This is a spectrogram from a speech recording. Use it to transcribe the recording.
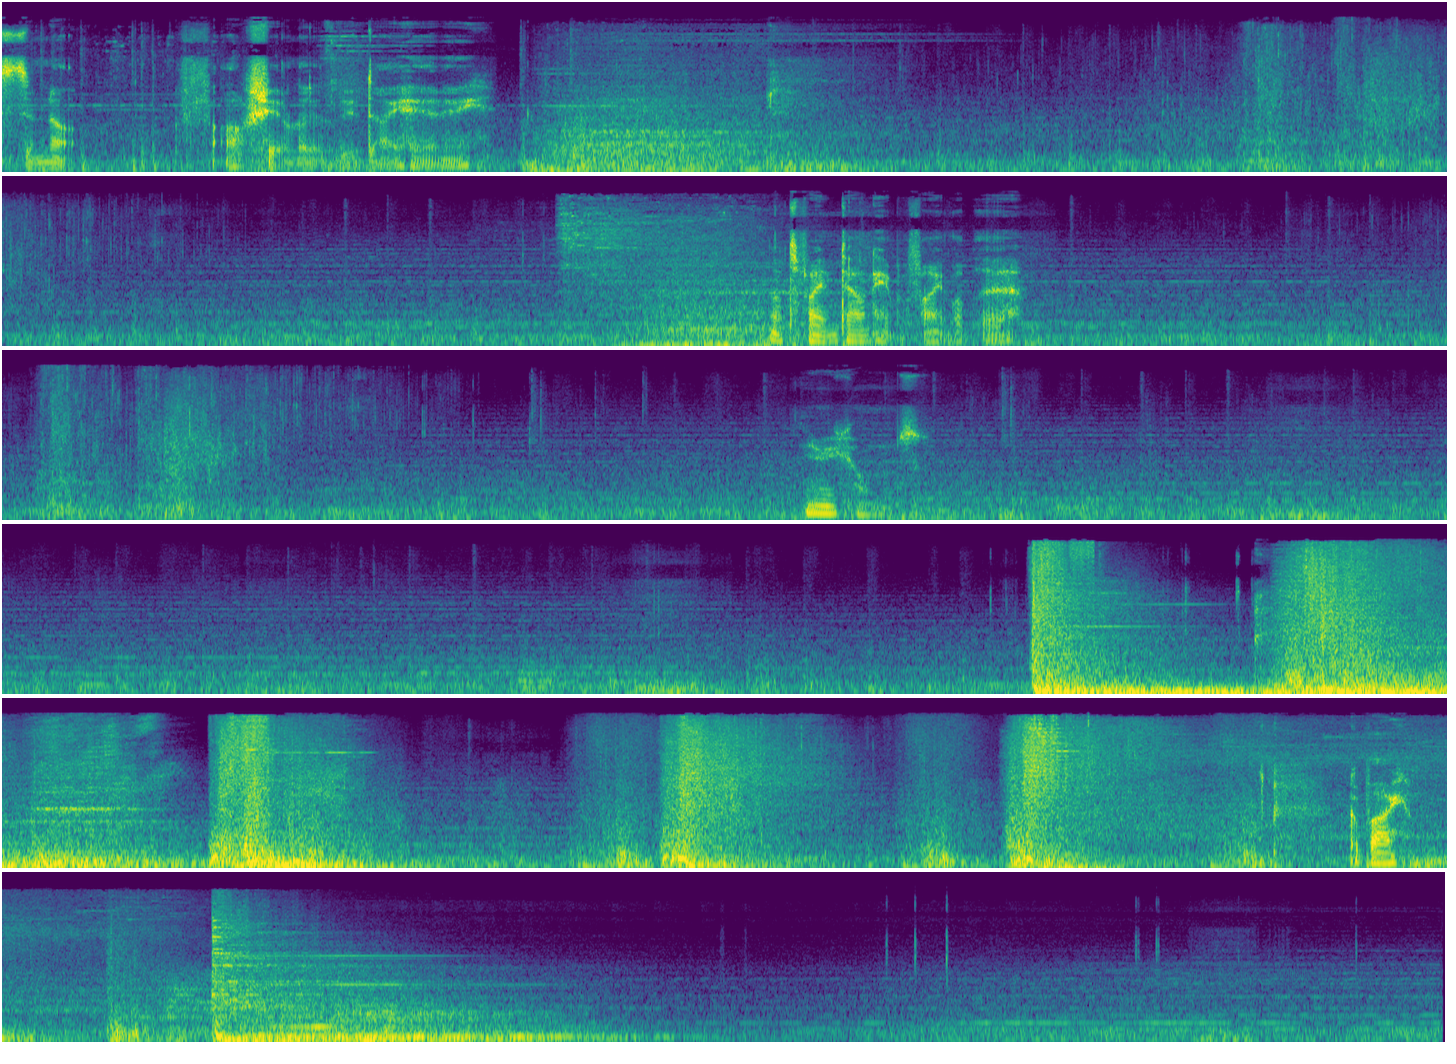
to not. Oh shit! Look, you die here, eh? Not to fight him down here, but fight him up there. Here he comes. Goodbye.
